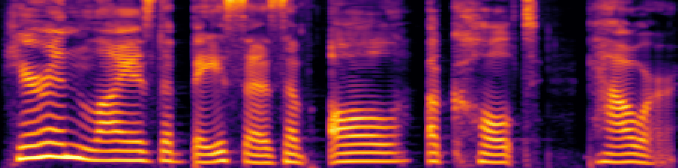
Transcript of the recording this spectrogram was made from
Herein lies the basis of all occult power.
